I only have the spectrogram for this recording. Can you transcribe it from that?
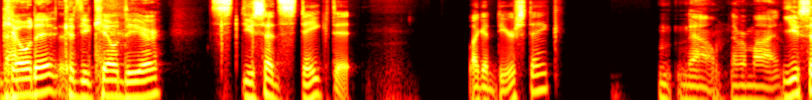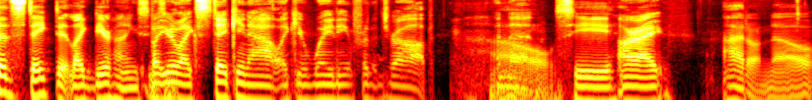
that- Killed it because you killed deer? you said staked it like a deer steak. N- No, never mind. You said staked it like deer hunting season. but you're like staking out, like you're waiting for the drop. and then- oh, see, All right, I don't know.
